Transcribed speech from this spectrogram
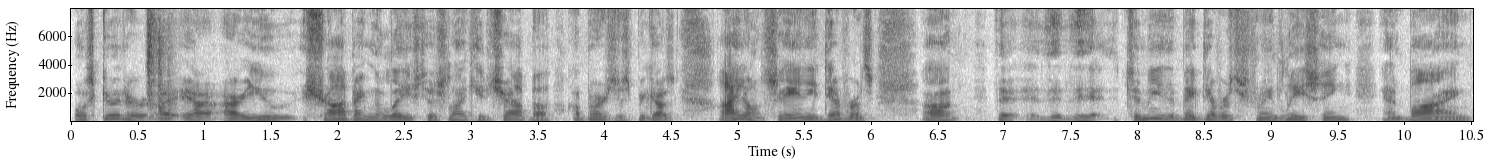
Well, Scooter, uh, are are you shopping the lease just like you'd shop a, a purchase? Because I don't see any difference. Uh, the, the, the, to me, the big difference between leasing and buying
